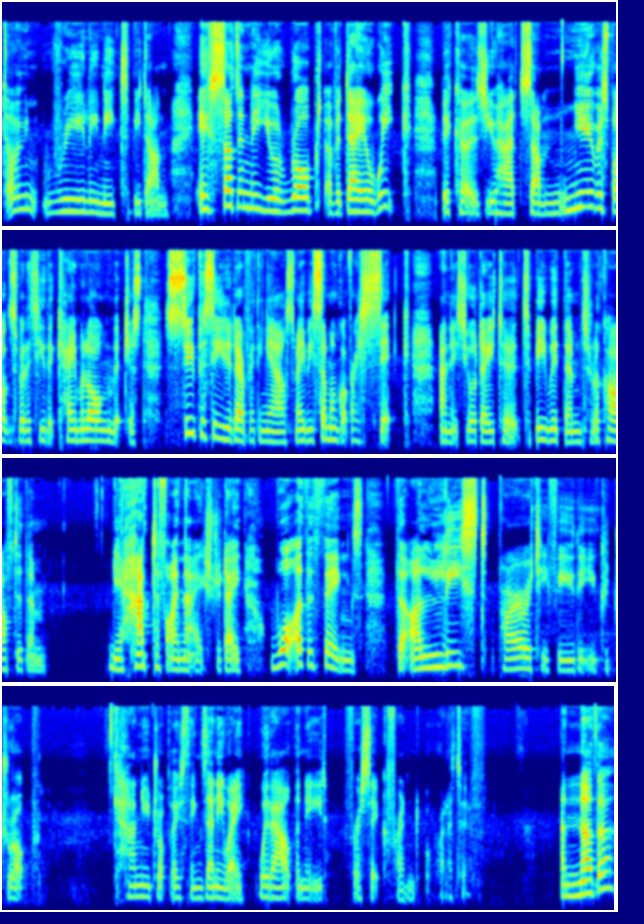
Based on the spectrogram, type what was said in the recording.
don't really need to be done? If suddenly you were robbed of a day a week because you had some new responsibility that came along that just superseded everything else, maybe someone got very sick and it's your day to, to be with them, to look after them you had to find that extra day. What are the things that are least priority for you that you could drop? Can you drop those things anyway without the need for a sick friend or relative? Another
